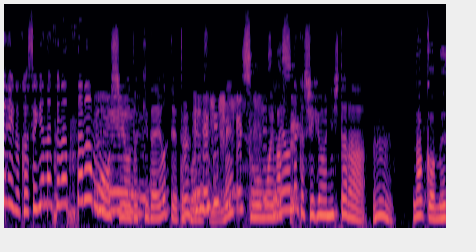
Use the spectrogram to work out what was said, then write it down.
費が稼げなくなったらもう潮時だよっていうところですもんね。そう思います。それをなんか指標にしたら。うんなんか珍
